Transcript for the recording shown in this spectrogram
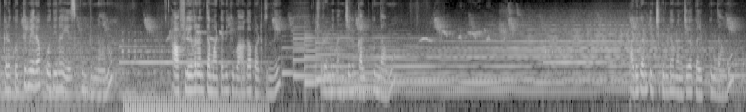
ఇక్కడ కొత్తిమీర పుదీనా వేసుకుంటున్నాను. ఆ ఫ్లేవర్ అంతా మటన్కి బాగా పడుతుంది. చూడండి మంచిగా కలుపుకుందాము. అడుగంటించకుండా మంచిగా కలుపుకుందాము.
